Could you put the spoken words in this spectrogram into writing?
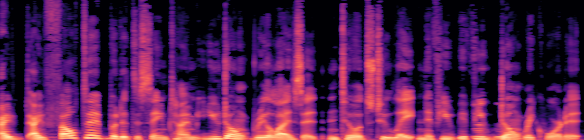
I I felt it, but at the same time, you don't realize it until it's too late. And if you if you mm don't record it,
